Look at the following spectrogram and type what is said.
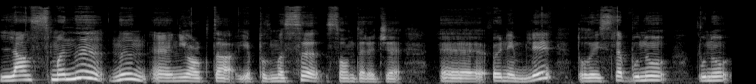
lansmanının e, New York'ta yapılması son derece e, önemli. Dolayısıyla bunu bunu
